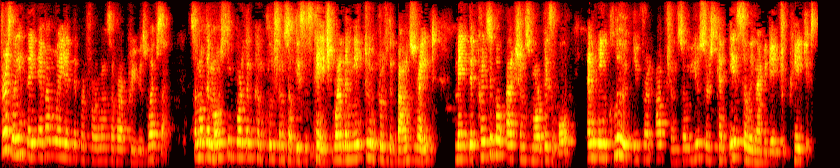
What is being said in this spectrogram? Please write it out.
Firstly, they evaluated the performance of our previous website. Some of the most important conclusions of this stage were the need to improve the bounce rate, make the principal actions more visible, and include different options so users can easily navigate through pages,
